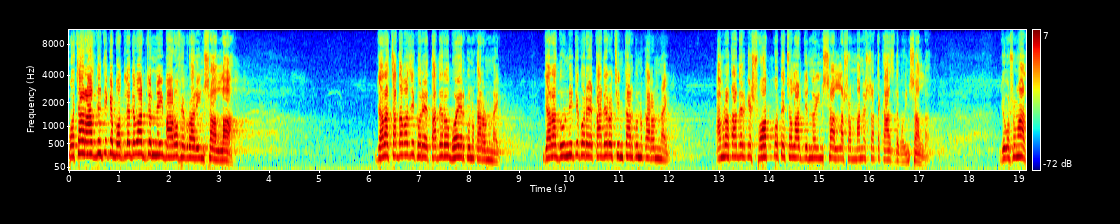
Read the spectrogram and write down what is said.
পচা রাজনীতিকে বদলে দেওয়ার জন্য এই বারো ফেব্রুয়ারি, ইনশাআল্লাহ। যারা চাঁদাবাজি করে, তাদেরও ভয়ের কোনো কারণ নাই। যারা দুর্নীতি করে, তাদেরও চিন্তার কোনো কারণ নাই। আমরা তাদেরকে সৎ পথে চলার জন্য ইনশাল্লাহ সম্মানের সাথে কাজ দেব ইনশাল্লাহ যুব সমাজ,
